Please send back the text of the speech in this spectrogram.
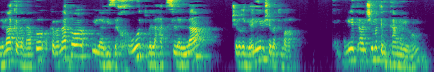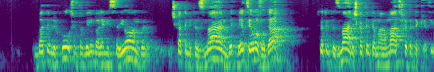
ולמה הכוונה פה? הכוונה פה היא להיזכרות ולהצללה של רגעים של התמרה. אני אטען שאם אתם כאן היום, באתם לקורס שמתרגלים בעלי ניסיון, והשקעתם את הזמן, באמצע יום עבודה, השקעתם את הזמן, השקעתם את המאמץ, השקעתם את הכסף,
